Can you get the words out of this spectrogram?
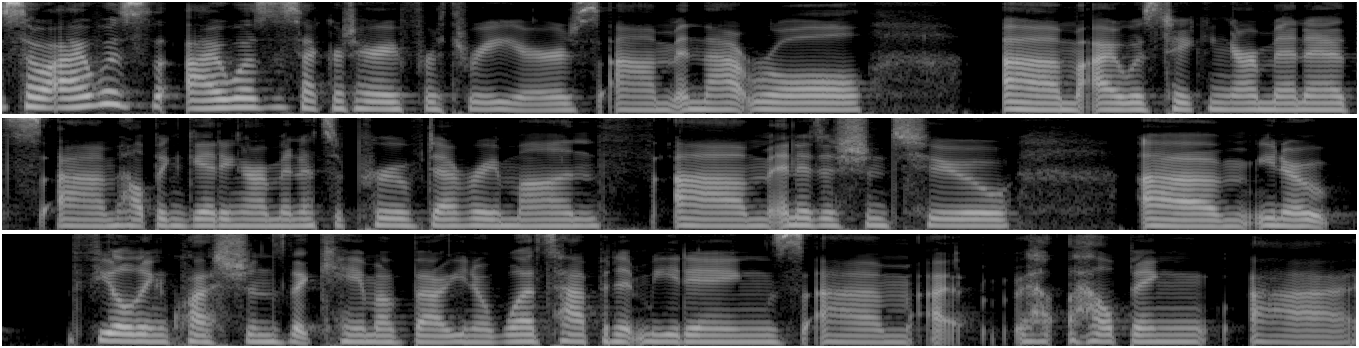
so I was I was the secretary for three years. Um, in that role, um, I was taking our minutes, um, helping getting our minutes approved every month. Um, in addition to, um, you know, fielding questions that came up about you know what's happened at meetings, um, I, helping uh,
